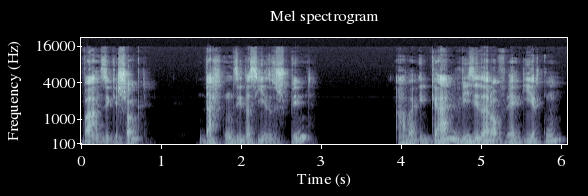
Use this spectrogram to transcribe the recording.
Waren sie geschockt? Dachten sie, dass Jesus spinnt? Aber egal, wie sie darauf reagierten,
